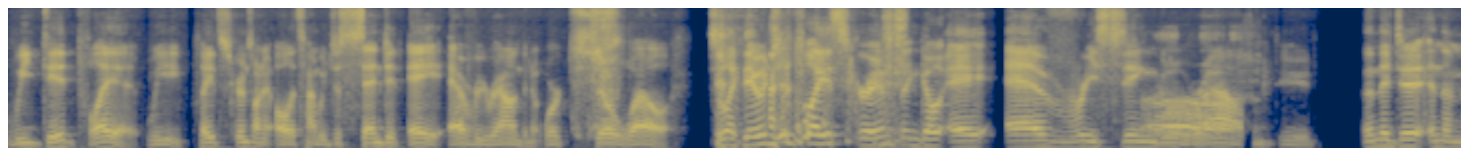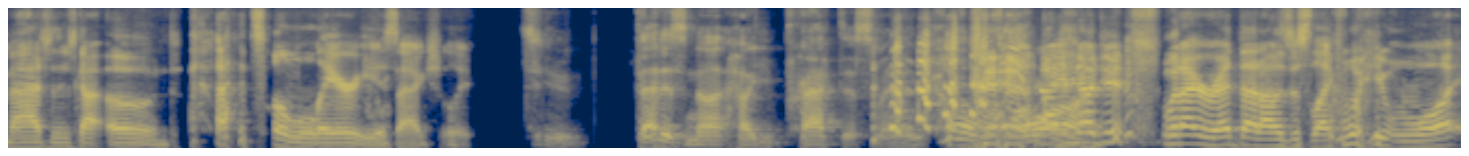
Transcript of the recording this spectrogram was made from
we did play it. We played scrims on it all the time. We just send it A every round, and it worked so well." So like they would just play scrims and go A every single Oh. round, dude. Then they did it in the match, and they just got owned. That's hilarious, actually. Dude, that is not how you practice, man. Come I know, dude. When I read that, I was just like, "Wait, what?"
